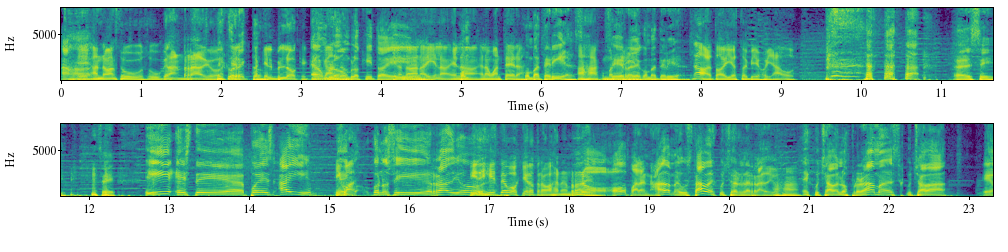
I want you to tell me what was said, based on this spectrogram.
eh, andaban su, su gran radio. Es aquel- correcto. Aquel bloque. Era un, blo- un bloquito ahí. Y andaban ahí en la, en la, en la guantera. Con baterías. Ajá, con Sí, batería. radio con baterías. No, todavía estoy viejo ya. vos. Eh, sí, sí. Y este, pues ahí ¿Y eh, conocí radio. Y dijiste vos, quiero trabajar en radio. No, para nada, me gustaba escuchar la radio. Ajá. Escuchaba los programas, escuchaba eh,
